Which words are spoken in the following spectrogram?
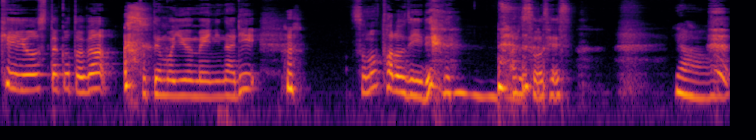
形容したことがとても有名になり、そのパロディであるそうです。いやー、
